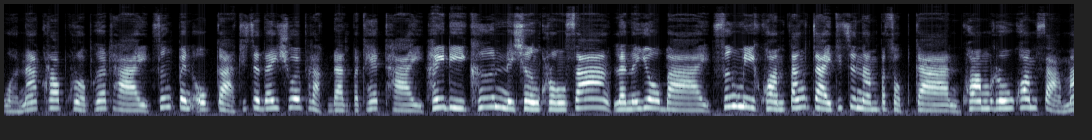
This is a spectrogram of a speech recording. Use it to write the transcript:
หัวหน้าหน้าครอบครัวเพื่อไทย ซึ่งเป็นโอกาสที่จะได้ช่วยผลักดันประเทศไทย ให้ดีขึ้นในเชิงโครงสร้างและนโยบาย ซึ่งมีความตั้งใจที่จะนำประสบการณ์ ความรู้ความสาม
